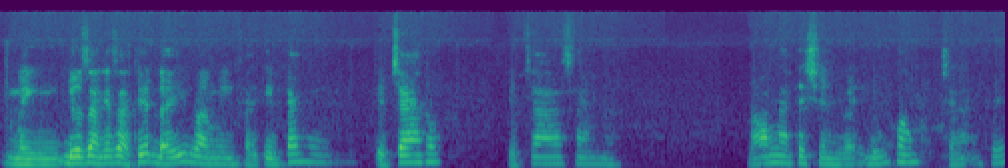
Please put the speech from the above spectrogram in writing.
mình đưa ra cái giả thuyết đấy và mình phải tìm cách kiểm tra thôi. Kiểm tra xem là nó augmentation vậy đúng không? Chẳng hạn thế.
